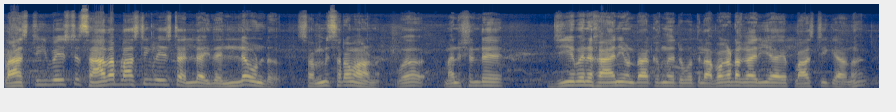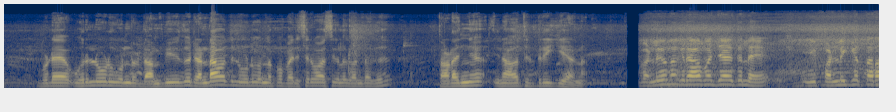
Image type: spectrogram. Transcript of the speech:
പ്ലാസ്റ്റിക് വേസ്റ്റ് സാധാ പ്ലാസ്റ്റിക് വേസ്റ്റ് അല്ല ഇതെല്ലാം ഉണ്ട്. സമ്മിശ്രമാണ്. മനുഷ്യന്റെ ജീവന് ഹാനി ഉണ്ടാക്കുന്ന രൂപത്തിൽ അപകടകാരിയായ പ്ലാസ്റ്റിക്കാണ്. ഇവിടെ ഒരു ലോഡ് കൊണ്ട് ഡംപ് ചെയ്തു. രണ്ടാമത്തെ ലോഡ് വന്നപ്പോൾ പരിസരവാസികൾ കണ്ടത് തടഞ്ഞ് ഇതിനകത്തിട്ടിരിക്കുകയാണ് പള്ളികുന്നം ഗ്രാമപഞ്ചായത്തിലെ ഈ പള്ളിക്കത്തറ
